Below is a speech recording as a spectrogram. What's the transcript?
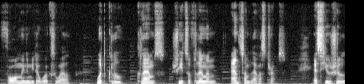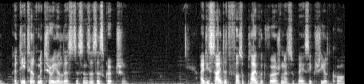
4mm works well, wood glue, clamps, sheets of linen and some leather straps. As usual, a detailed material list is in the description. I decided for the plywood version as a basic shield core.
